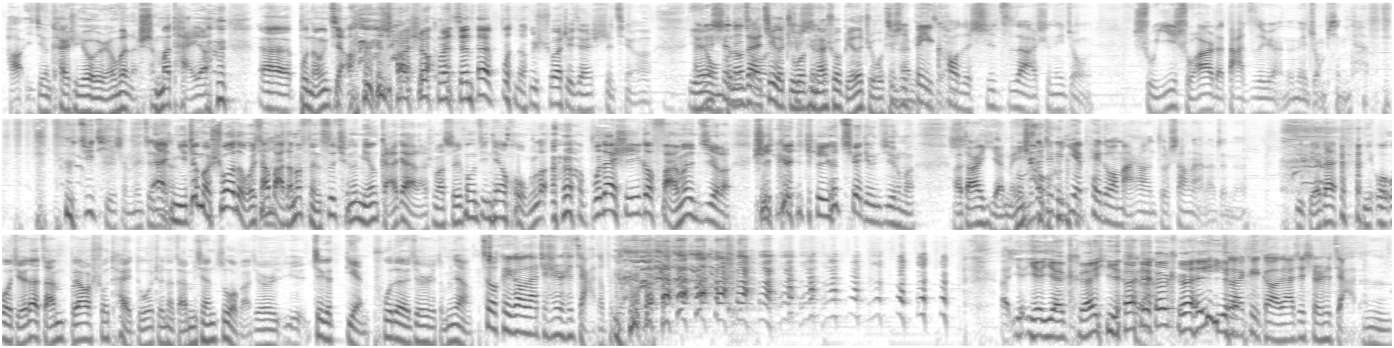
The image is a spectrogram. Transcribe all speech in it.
好，已经开始又有人问了，什么台呀？呃，不能讲，主 要是我们现在不能说这件事情啊，因为我们不能在这个直播平台说别的直播平台。就是背靠的师资啊，是那种数一数二的大资源的那种平台。具体什么？哎，你这么说的，我想把咱们粉丝群的名改改了，是吧？随风今天红了，不再是一个反问句了，是一个是一个确定句了吗？啊，当然也没有。我们的这个叶配都要马上都上来了，真的。你别再你我我觉得咱们不要说太多，真的，咱们先做吧。就是这个点铺的，就是怎么讲？最后可以告诉大家这事是假的，不用？啊，也也也可以，也可以。最后可以告诉大家这事儿是假的。嗯，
